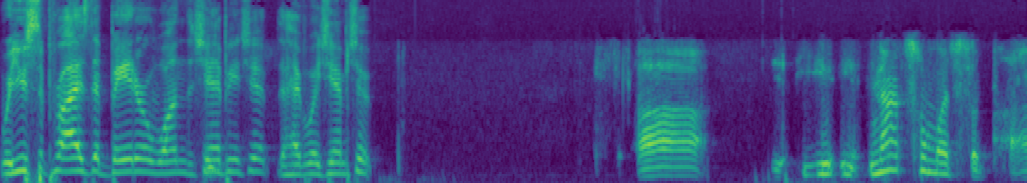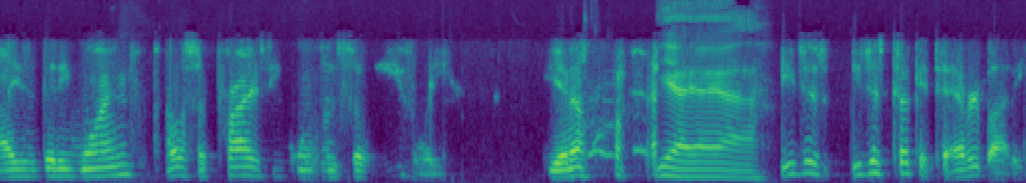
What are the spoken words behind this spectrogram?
Were you surprised that Bader won the championship, the heavyweight championship? Uh, not so much surprised that he won. I was surprised he won so easily. You know, Yeah, yeah, yeah. he just he just took it to everybody.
